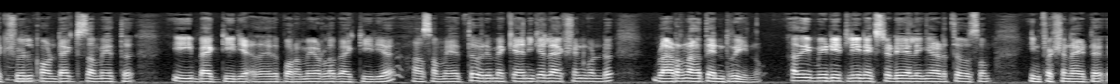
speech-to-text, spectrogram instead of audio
സെക്ഷുവൽ കോണ്ടാക്ട് സമയത്ത് ഈ ബാക്ടീരിയ അതായത് പുറമേയുള്ള ബാക്ടീരിയ ആ സമയത്ത് ഒരു മെക്കാനിക്കൽ ആക്ഷൻ കൊണ്ട് ബ്ലാഡറിനകത്ത് എന്റർ ചെയ്യുന്നു. അത് ഇമ്മീഡിയറ്റ്ലി നെക്സ്റ്റ് ഡേ അല്ലെങ്കിൽ അടുത്ത ദിവസം ഇൻഫെക്ഷൻ ആയിട്ട്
